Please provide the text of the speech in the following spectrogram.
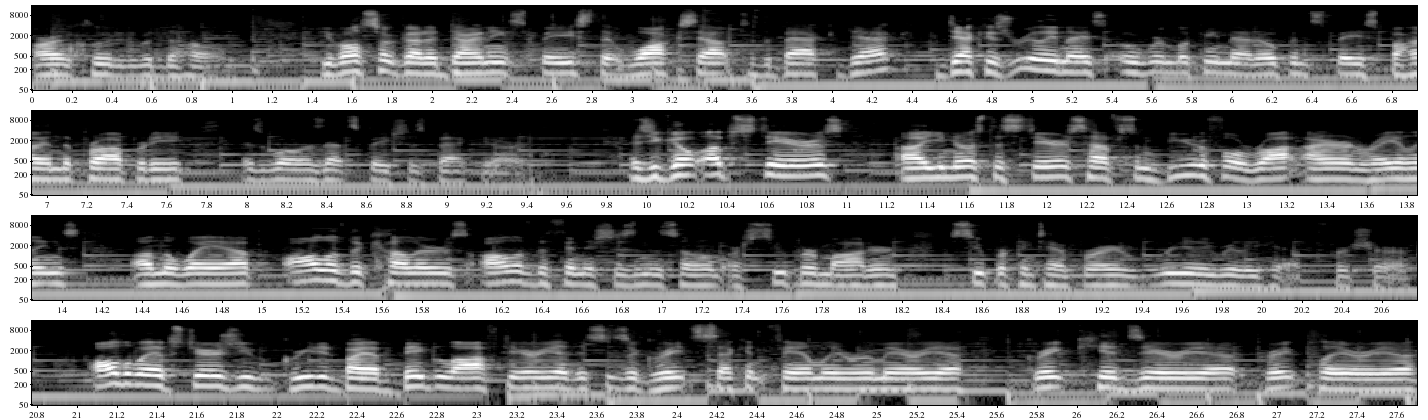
are included with the home. You've also got a dining space that walks out to the back deck. The deck is really nice overlooking that open space behind the property as well as that spacious backyard. As you go upstairs, uh, you notice the stairs have some beautiful wrought iron railings on the way up. All of the colors, all of the finishes in this home are super modern, super contemporary, really, really hip for sure. All the way upstairs, you've greeted by a big loft area. This is a great second family room area, great kids area, great play area,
